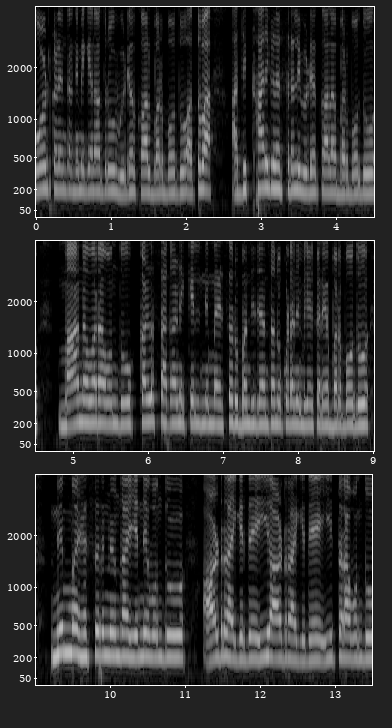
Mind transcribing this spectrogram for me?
ಕೋರ್ಟ್ ಕಡೆಯಿಂದ ನಿಮಗೆ ಏನಾದರೂ ವಿಡಿಯೋ ಕಾಲ್ ಬರ್ಬೋದು, ಅಥವಾ ಅಧಿಕಾರಿಗಳ ಹೆಸರಲ್ಲಿ ವಿಡಿಯೋ ಕಾಲ್ ಬರ್ಬೋದು, ಮಾನವರ ಒಂದು ಕಳ್ಳ ಸಾಗಾಣಿಕೆಯಲ್ಲಿ ನಿಮ್ಮ ಹೆಸರು ಬಂದಿದೆ ಅಂತಾನೂ ಕೂಡ ನಿಮಗೆ ಕರೆ ಬರ್ಬೋದು. ನಿಮ್ಮ ಹೆಸರಿನಿಂದ ಏನೇ ಒಂದು ಆರ್ಡರ್ ಆಗಿದೆ, ಈ ಆರ್ಡರ್ ಆಗಿದೆ, ಈ ತರ ಒಂದು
